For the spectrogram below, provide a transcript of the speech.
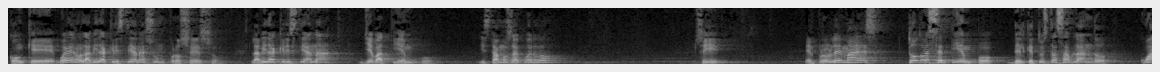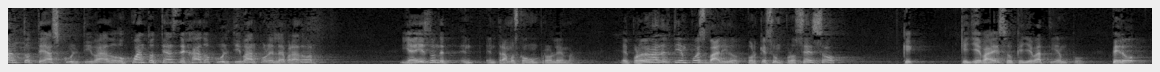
con que, bueno, la vida cristiana es un proceso. La vida cristiana lleva tiempo. ¿Y estamos de acuerdo? Sí. El problema es todo ese tiempo del que tú estás hablando, cuánto te has cultivado o cuánto te has dejado cultivar por el labrador. Y ahí es donde entramos con un problema. El problema del tiempo es válido, porque es un proceso que, que lleva eso, que lleva tiempo. Pero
